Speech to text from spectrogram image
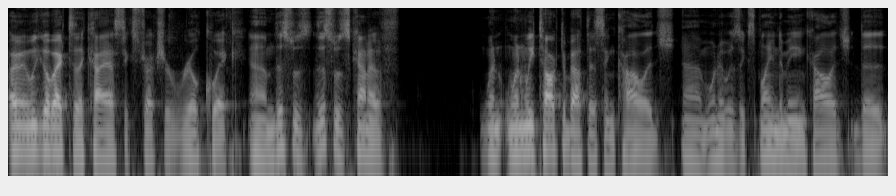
i mean we go back to the chiastic structure real quick um, this was this was kind of when when we talked about this in college um, when it was explained to me in college the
